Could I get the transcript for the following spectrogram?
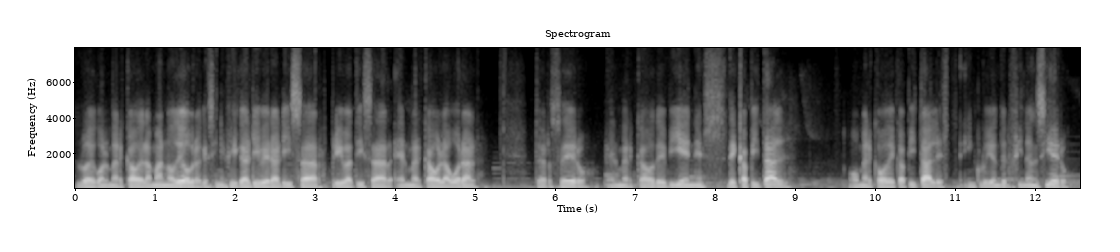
Luego el mercado de la mano de obra, que significa liberalizar, privatizar el mercado laboral. Tercero, el mercado de bienes, de capital o mercado de capitales, incluyendo el financiero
